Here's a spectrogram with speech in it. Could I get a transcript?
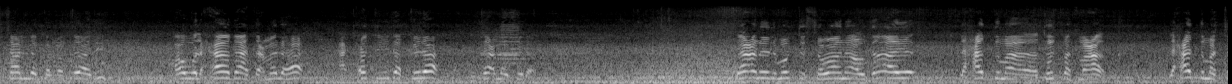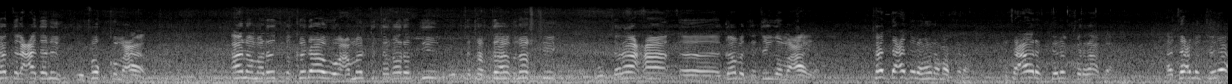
تسلك المنطقة دي أول حاجة هتعملها هتحط إيدك كده وتعمل كده. يعني لمدة ثواني أو دقائق لحد ما تثبت معاك لحد ما السد العدلي يفك معاك. أنا مريت بكده وعملت التجارب دي واكتشفتها بنفسي وبصراحه آه، جابت نتيجة معايا. سد عدلي هنا مثلا أنت عارف تلف الرقبة. هتعمل كده؟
